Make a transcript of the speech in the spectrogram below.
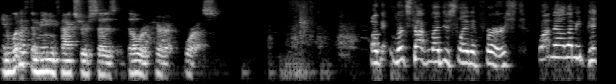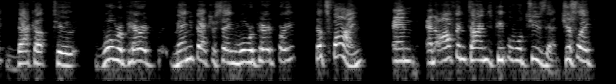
And what if the manufacturer says they'll repair it for us? Okay, let's talk legislative first. Well, now let me pick back up to we'll repair it. Manufacturer saying we'll repair it for you. That's fine, and and oftentimes people will choose that. Just like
